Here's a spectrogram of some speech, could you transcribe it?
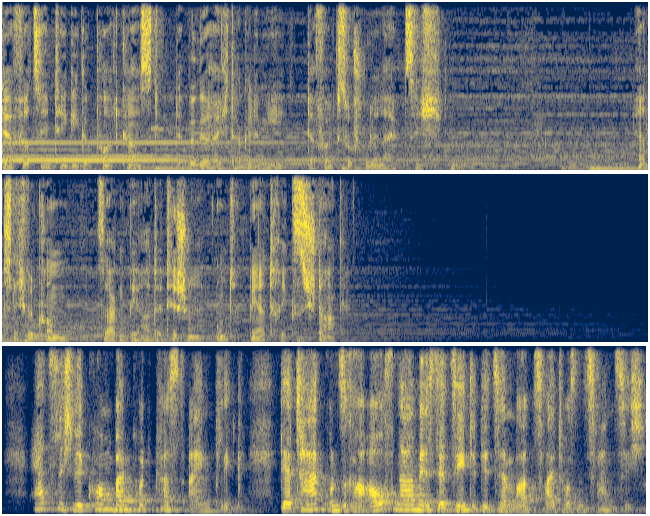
Der 14-tägige Podcast der Bürgerrechtsakademie der Volkshochschule Leipzig. Herzlich willkommen, sagen Beate Tischer und Beatrix Stark. Herzlich willkommen beim Podcast Einblick. Der Tag unserer Aufnahme ist der 10. Dezember 2020.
